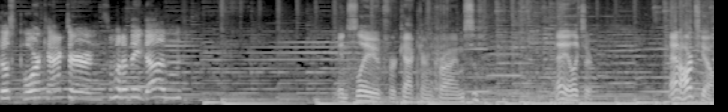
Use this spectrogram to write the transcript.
Those poor Cacturnes. What have they done? Enslaved for Cacturne crimes. hey, Elixir. And a heart scale.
